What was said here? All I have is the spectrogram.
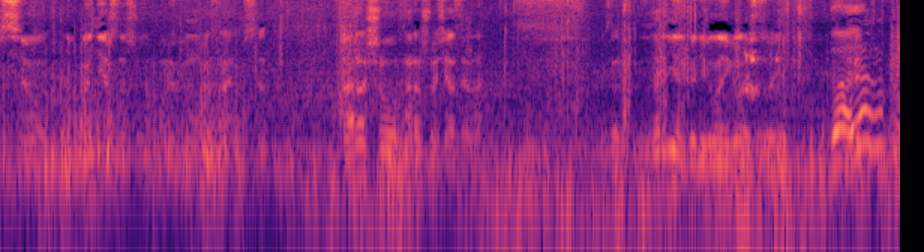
Все, ну конечно, что по-любому уважаем, все. Хорошо, хорошо, сейчас я... Горденко Николай Николаевич звонит. Да, я готов.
